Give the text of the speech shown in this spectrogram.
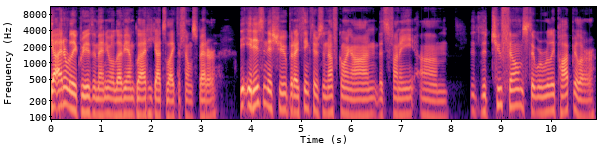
yeah, I don't really agree with Emanuel Levy. I'm glad he got to like the films better. it, it is an issue, but I think there's enough going on that's funny. Um, the, two films that were really popular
